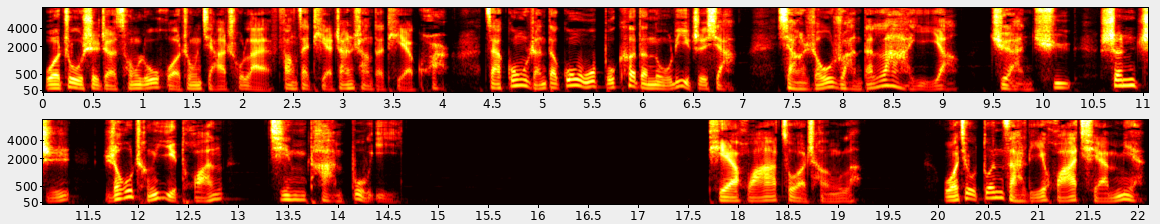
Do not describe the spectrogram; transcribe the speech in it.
我注视着从炉火中夹出来放在铁砧上的铁块，在工人的攻无不克的努力之下，像柔软的蜡一样卷曲、伸直、揉成一团，惊叹不已。铁华做成了，我就蹲在梨华前面，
